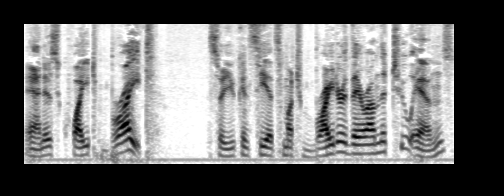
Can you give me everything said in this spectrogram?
and is quite bright. So you can see it's much brighter there on the two ends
